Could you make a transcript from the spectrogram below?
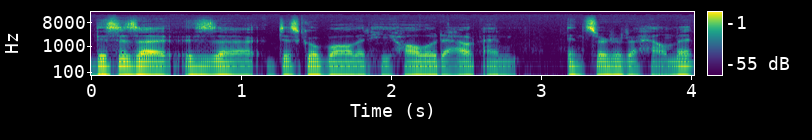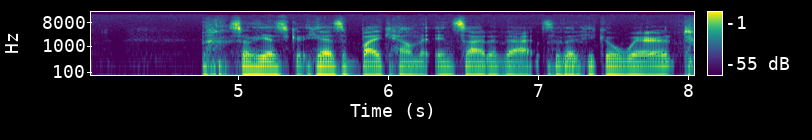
this is a this is a disco ball that he hollowed out and inserted a helmet. so he has he has a bike helmet inside of that so that he could wear it.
